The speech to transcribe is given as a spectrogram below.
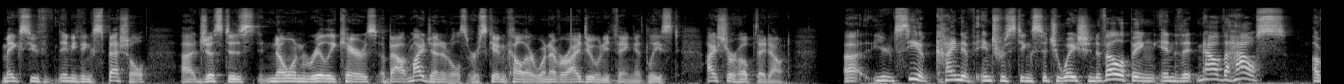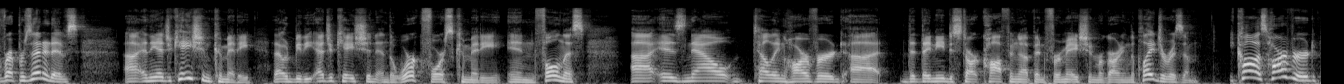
makes you th- anything special. Uh, just as no one really cares about my genitals or skin color whenever I do anything. At least I sure hope they don't. Uh, you see a kind of interesting situation developing in that now the House of Representatives uh, and the Education Committee, that would be the Education and the Workforce Committee in fullness, uh, is now telling Harvard uh, that they need to start coughing up information regarding the plagiarism because Harvard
